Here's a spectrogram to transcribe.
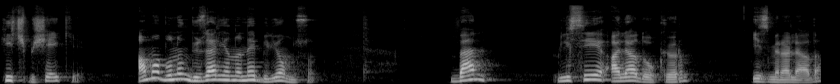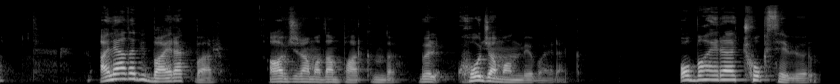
hiçbir şey ki. Ama bunun güzel yanı ne biliyor musun? Ben liseyi Ala'da okuyorum. İzmir Ala'da. Ala'da bir bayrak var. Avcı Ramadan Parkı'nda. Böyle kocaman bir bayrak. O bayrağı çok seviyorum.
